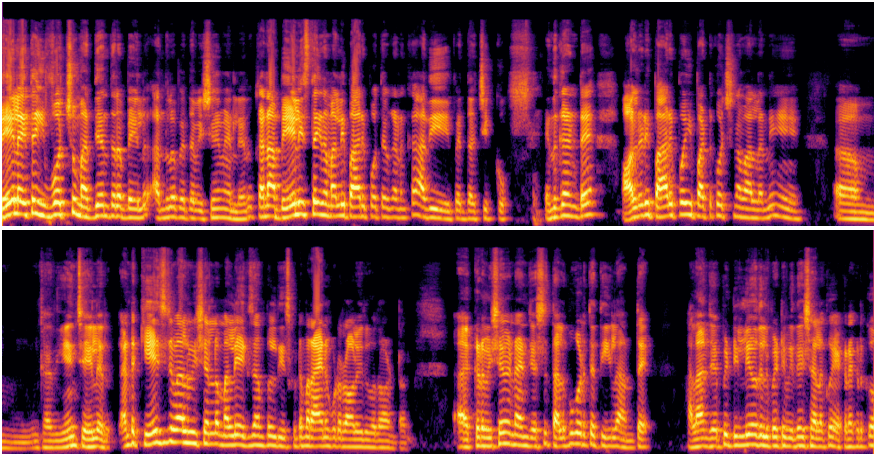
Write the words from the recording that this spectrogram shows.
బెయిల్ అయితే ఇవ్వచ్చు మధ్యంతర బెయిల్. అందులో పెద్ద విషయం ఏం లేదు. కానీ ఆ బెయిల్ ఇస్తే ఈయన మళ్ళీ పారిపోతే కనుక అది పెద్ద చిక్కు. ఎందుకంటే ఆల్రెడీ పారిపోయి పట్టుకొచ్చిన వాళ్ళని ఇంకా అది ఏం చేయలేరు. అంటే కేజ్రీవాల్ విషయంలో మళ్ళీ ఎగ్జాంపుల్ తీసుకుంటే మరి ఆయన కూడా రాలేదు కదా! అంటారు. ఇక్కడ విషయం ఏంటి ఆయన జస్ట్ తలుపు కొడితే తీలా అంతే. అలా అని చెప్పి ఢిల్లీ వదిలిపెట్టి విదేశాలకు ఎక్కడెక్కడికో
